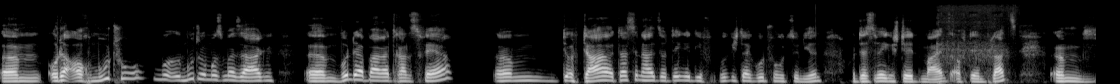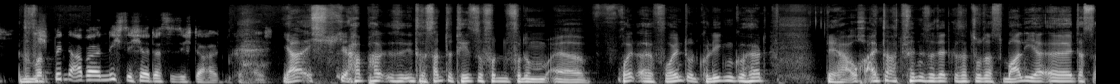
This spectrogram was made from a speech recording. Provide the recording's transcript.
Ähm, oder auch Muto, Muto muss man sagen, ähm, wunderbarer Transfer. Ähm, da, das sind halt so Dinge, die wirklich dann gut funktionieren. Und deswegen steht Mainz auf dem Platz. Ähm, ich bin aber nicht sicher, dass sie sich da halten können. Ja, ich habe halt eine interessante These von, von einem äh, Freund, äh, Freund, und Kollegen gehört, der ja auch Eintracht-Fan ist, und der hat gesagt, so dass Mali, äh, dass,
